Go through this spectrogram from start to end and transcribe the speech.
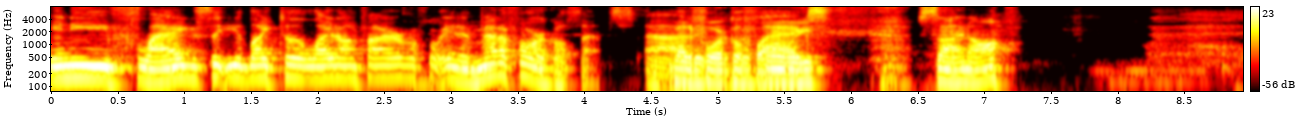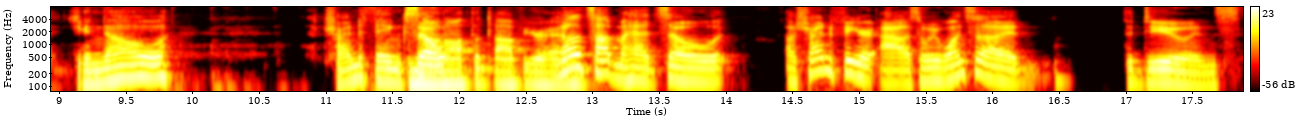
Any flags that you'd like to light on fire before, in a metaphorical sense? uh, Metaphorical flags. Sign off. You know, trying to think. So, None off the top of your head. Not off the top of my head. So I was trying to figure out. So we went to the dunes.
